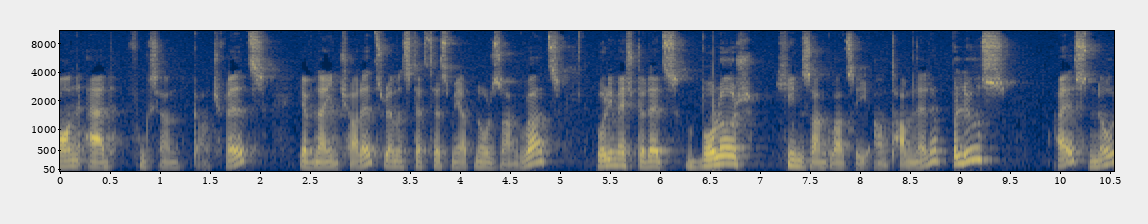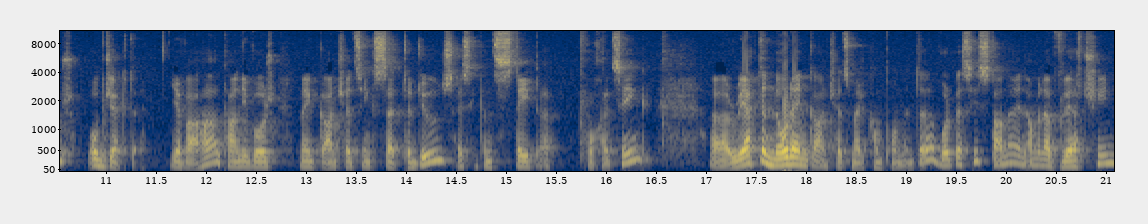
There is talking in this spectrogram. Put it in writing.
on add ֆունկցիան կանչվեց եւ նա ինչ արեց, ուրեմն ստեղծեց մի հատ նոր զանգված, որի մեջ դրեց բոլոր հին զանգվածի անդամները պլյուս այս նոր օբյեկտը։ Եվ ահա, քանի որ մենք կանչեցինք set to do's, այսինքն state-ը փոխեցինք, React-ը նորեն կանչեց մեր component-ը, որպեսզի ստանա այն ամենավերջին,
